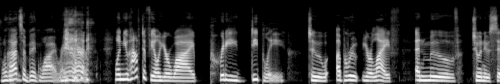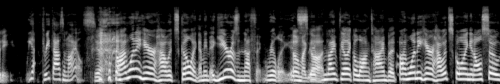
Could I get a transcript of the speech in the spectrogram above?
Well, um, that's a big why right there. When you have to feel your why pretty deeply to uproot your life and move to a new city. Yeah, 3,000 miles. Yeah. I want to hear how it's going. I mean, a year is nothing, really. Oh, my God. It might feel like a long time, but I want to hear how it's going and also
